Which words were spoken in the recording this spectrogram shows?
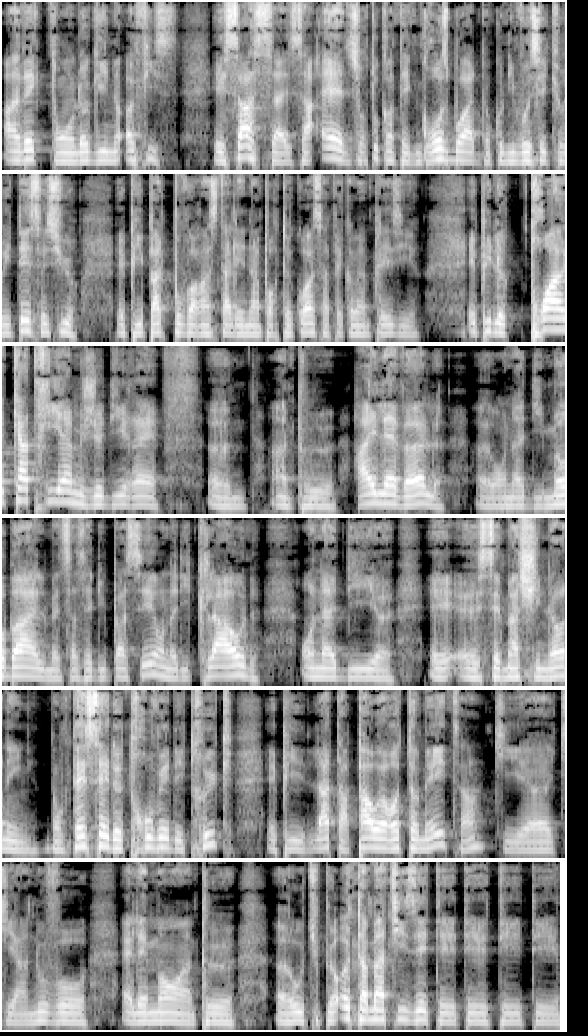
avec ton login Office. Et ça, ça, aide, surtout quand tu une grosse boîte. Donc au niveau sécurité, c'est sûr. Et puis pas de pouvoir installer n'importe quoi, ça fait quand même plaisir. Et puis le 3, quatrième, je dirais, euh, un peu high level, euh, on a dit mobile, mais ça c'est du passé. On a dit cloud, on a dit euh, c'est machine learning. Donc tu de trouver des trucs. Et puis là, tu as Power Automate, hein, qui, qui est un nouveau élément un peu où tu peux automatiser tes, tes, tes, tes,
